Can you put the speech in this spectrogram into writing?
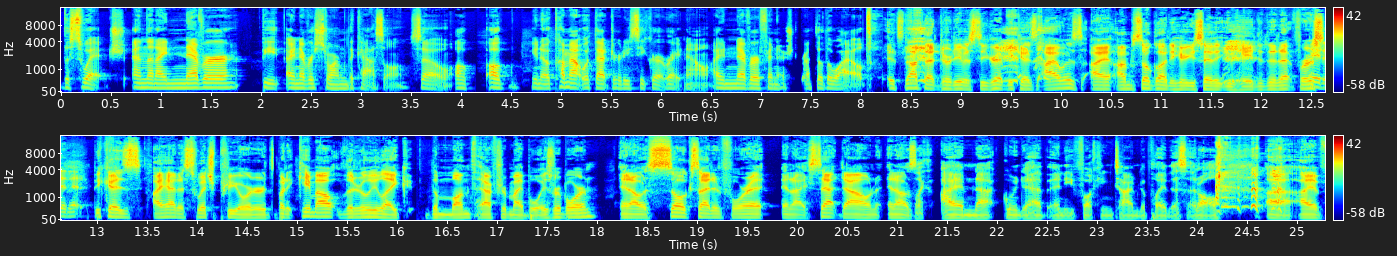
the Switch, and then I never beat I never stormed the castle. So I'll I'll you know come out with that dirty secret right now. I never finished Breath of the Wild. It's not that dirty of a secret because I was I I'm so glad to hear you say that you hated it at first. Hated it. Because I had a Switch pre-ordered, but it came out literally like the month after my boys were born. And I was so excited for it. And I sat down and I was like, I am not going to have any fucking time to play this at all. uh, I have,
